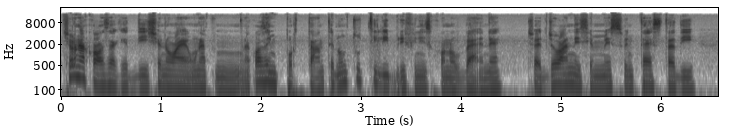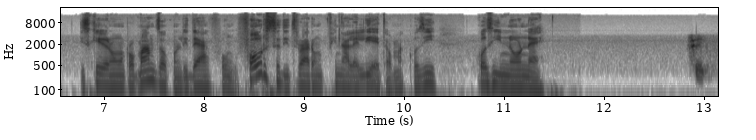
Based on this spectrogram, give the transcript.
C'è una cosa che dice no è una, una, cosa importante non tutti i libri finiscono bene. Cioè Giovanni si è messo in testa di, di scrivere un romanzo con l'idea forse di trovare un finale lieto ma così, così non è. Sì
